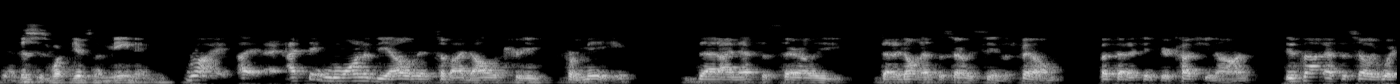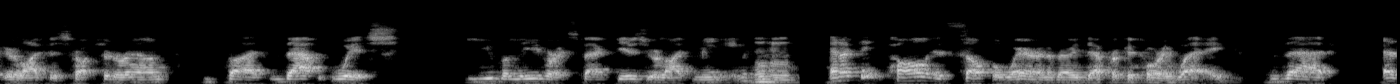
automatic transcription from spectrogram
you know, this is what gives them meaning. Right. I, I think one of the elements of idolatry for me that I necessarily, that I don't necessarily see in the film, but that I think you're touching on is not necessarily what your life is structured around, but that which you believe or expect gives your life meaning. Mm-hmm. And I think Paul is self-aware in a very deprecatory way that as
